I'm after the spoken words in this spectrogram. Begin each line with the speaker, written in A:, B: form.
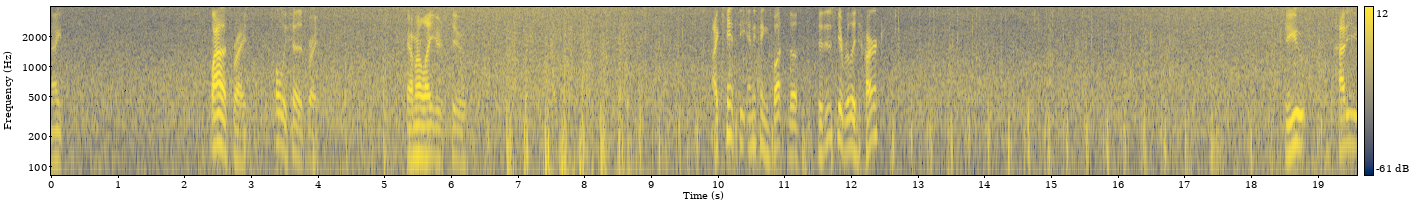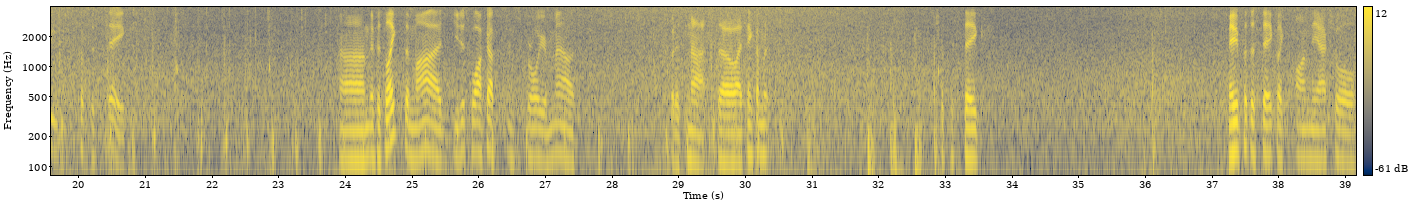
A: night. Wow, that's bright. Holy shit, that's bright. Yeah, I'm gonna light yours too. I can't see anything but the... Did it just get really dark? Do you... How do you cook the steak? Um, if it's like the mod, you just walk up and scroll your mouse, but it's not. So I think I'm gonna put the steak. Maybe put the steak like on the actual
